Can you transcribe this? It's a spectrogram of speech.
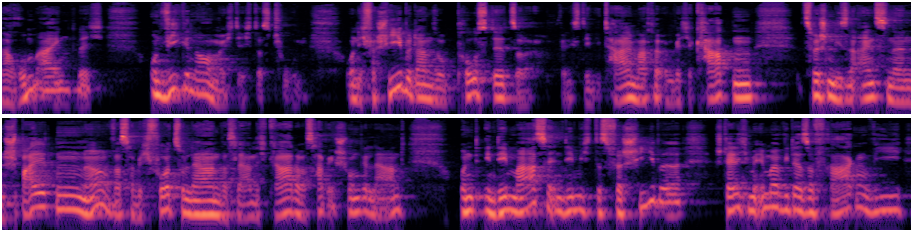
warum eigentlich und wie genau möchte ich das tun. Und ich verschiebe dann so Post-its oder wenn ich es digital mache, irgendwelche Karten zwischen diesen einzelnen Spalten. Ne? Was habe ich vorzulernen? Was lerne ich gerade? Was habe ich schon gelernt? Und in dem Maße, in dem ich das verschiebe, stelle ich mir immer wieder so Fragen wie,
